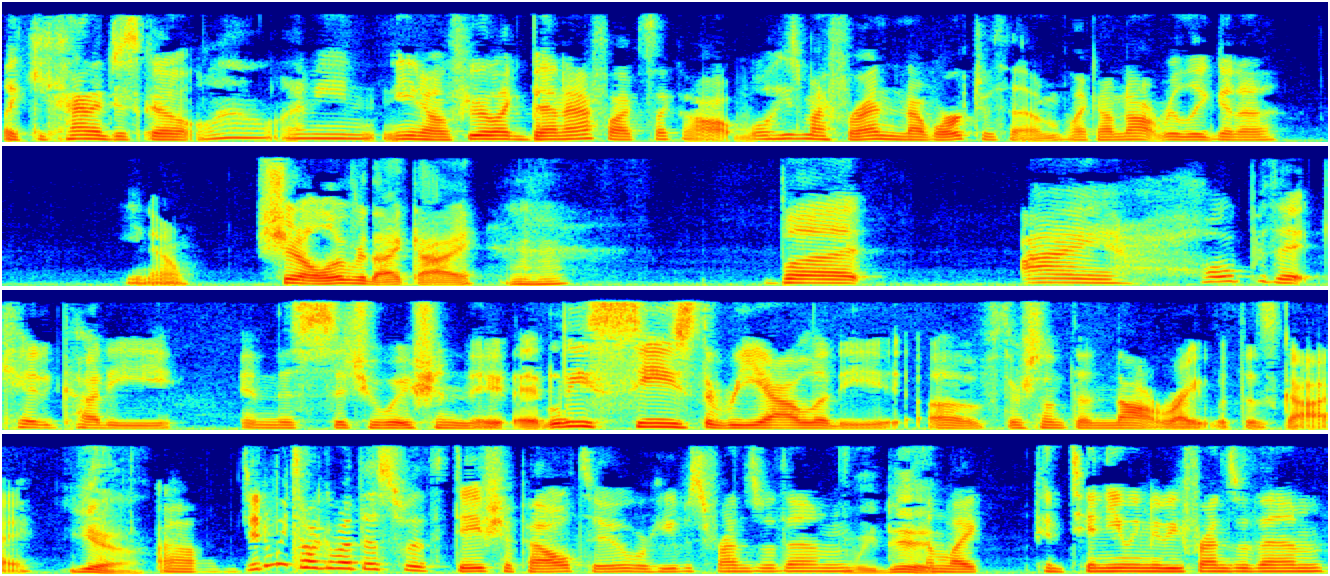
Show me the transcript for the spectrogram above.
like you kind of just go, well, I mean, you know, if you're like Ben Affleck, it's like, oh, well, he's my friend and I've worked with him. Like I'm not really going to, you know, shit all over that guy Mm-hmm. but I hope that Kid Cudi in this situation at least sees the reality of there's something not right with this guy. Yeah. Um, didn't we talk about this with Dave Chappelle too, where he was friends with him We did. and like continuing to be friends with him?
